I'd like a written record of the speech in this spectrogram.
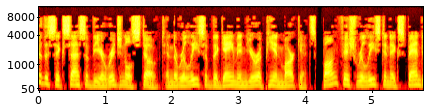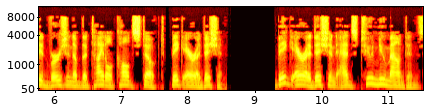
After the success of the original Stoked and the release of the game in European markets, Bongfish released an expanded version of the title called Stoked, Big Air Edition. Big Air Edition adds two new mountains,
